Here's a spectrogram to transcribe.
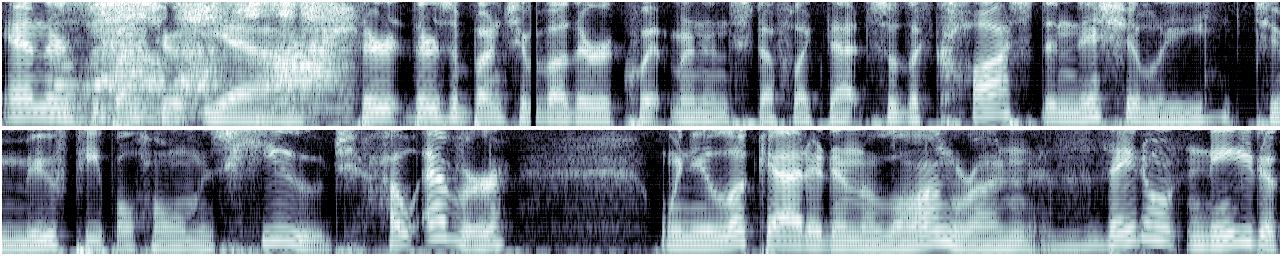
And there's Oh, a bunch of yeah, high. there there's a bunch of other equipment and stuff like that. So the cost initially to move people home is huge. However, when you look at it in the long run, they don't need a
